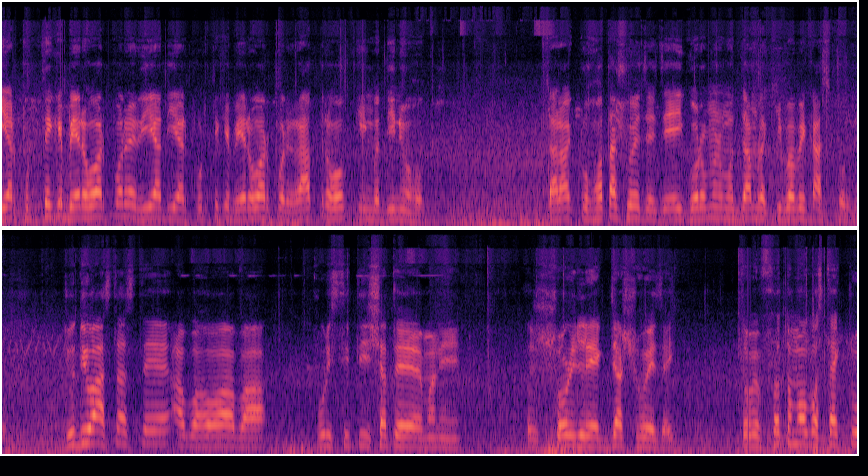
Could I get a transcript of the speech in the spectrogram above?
এয়ারপোর্ট থেকে বের হওয়ার পরে, রিয়াদ এয়ারপোর্ট থেকে বের হওয়ার পরে, রাত্রে হোক কিংবা দিনে হোক, তারা একটু হতাশ হয়ে যায় যে এই গরমের মধ্যে আমরা কীভাবে কাজ করব। যদিও আস্তে আস্তে আবহাওয়া বা পরিস্থিতির সাথে মানে শরীরে অ্যাডজাস্ট হয়ে যায়, তবে প্রথম অবস্থা একটু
